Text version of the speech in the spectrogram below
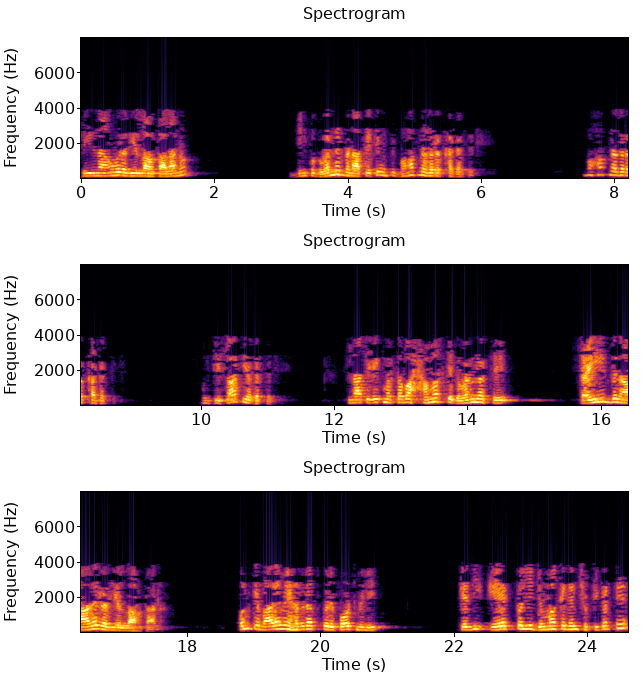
سیدنا عمر رضی اللہ تعالیٰ نے جن کو گورنر بناتے تھے، ان پہ بہت نظر رکھا کرتے تھے۔ بہت نظر رکھا کرتے تھے۔ ان کی اصلاح کیا کرتے تھے۔ چنانچہ ایک مرتبہ حمس کے گورنر تھے سعید بن عامر رضی اللہ تعالی۔ ان کے بارے میں حضرت کو رپورٹ ملی کہ جی ایک تو یہ جمعہ کے دن چھٹی کرتے ہیں،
